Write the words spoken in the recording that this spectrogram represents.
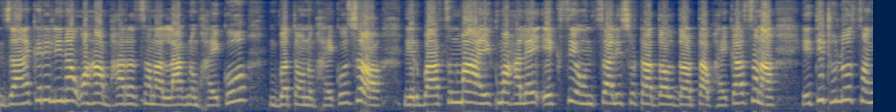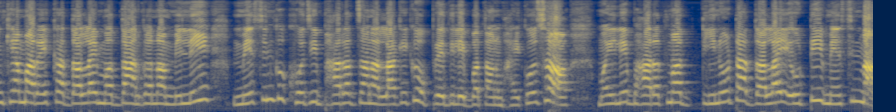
जानकारी लिन उहाँ भारत जान लाग्नु भएको बताउनु भएको छ। निर्वाचनमा आयोगमा हालै एक सय उन्चालिसवटा दल दर्ता भएका छन्। यति ठूलो संख्यामा रहेका दललाई मतदान गर्न मिल्ने मेसिनको खोजी भारत जान लागेको उप्रेतीले बताउनु भएको छ। मैले भारतमा तीनवटा दललाई एउटै मेसिनमा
